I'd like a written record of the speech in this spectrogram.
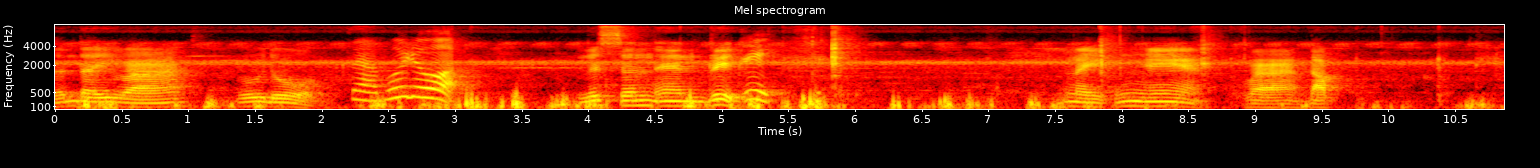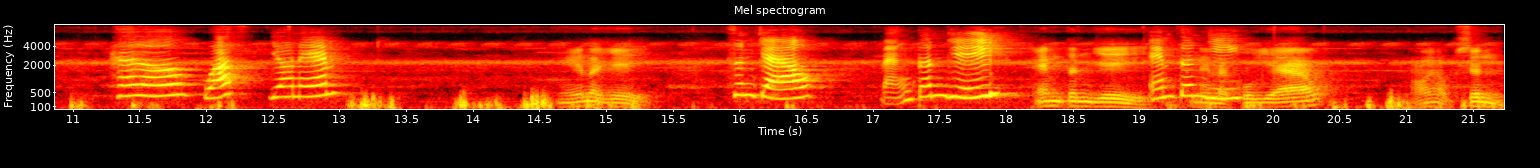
đến đây và vui đùa Và vui đùa. listen and read Read. cái này cũng nghe và đọc Hello, what's your name? Nghĩa là gì Xin chào. Bạn tên gì? em tên gì Em tên Này gì? là cô giáo hỏi học sinh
